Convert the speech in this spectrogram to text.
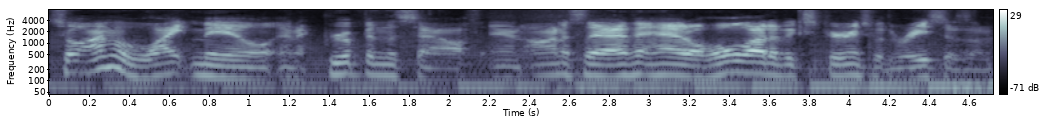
So I'm a white male and I grew up in the South, and honestly, I haven't had a whole lot of experience with racism.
